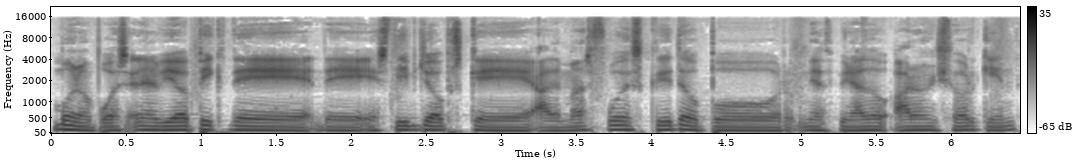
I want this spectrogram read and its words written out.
Bueno, pues en el biopic de, de Steve Jobs, que además fue escrito por mi admirado Aaron Shorkin,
